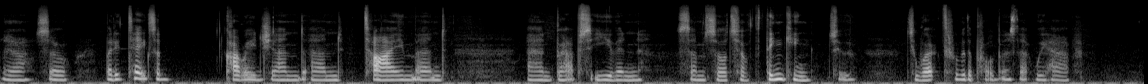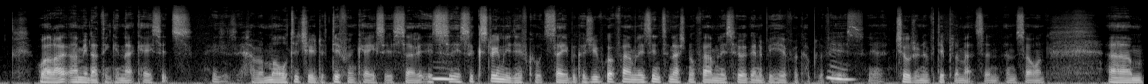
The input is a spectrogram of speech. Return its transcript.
Yeah. So, but it takes a courage and and time and and perhaps even some sorts of thinking to to work through the problems that we have. Well, I, I mean, I think in that case, it's, it's have a multitude of different cases. So it's Mm. it's extremely difficult to say because you've got families, international families, who are going to be here for a couple of Mm. years, yeah, children of diplomats and and so on, um,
